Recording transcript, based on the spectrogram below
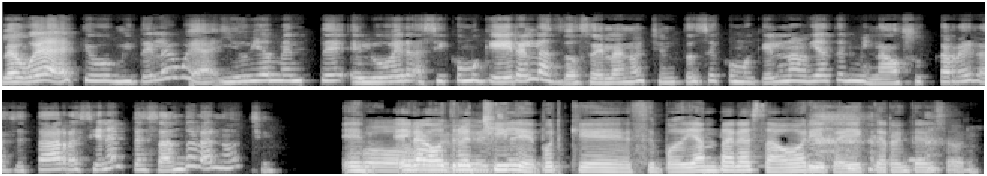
La wea es que vomité la wea. Y obviamente el Uber, así como que eran las 12 de la noche, entonces como que él no había terminado sus carreras, estaba recién empezando la noche. Eh, Era otro. Chile, porque se podía andar a esa hora y te había que rentar a esa hora.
